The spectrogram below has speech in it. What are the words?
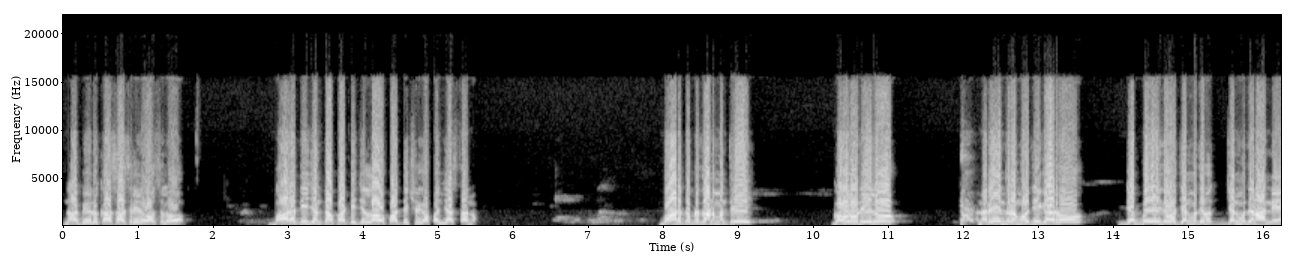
నా పేరు కాసా శ్రీనివాసులు. భారతీయ జనతా పార్టీ జిల్లా ఉపాధ్యక్షుడిగా పనిచేస్తాను. భారత ప్రధానమంత్రి గౌరవనీయులు నరేంద్ర మోదీ గారు డెబ్బై ఐదవ జన్మదిన జన్మదినాన్ని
